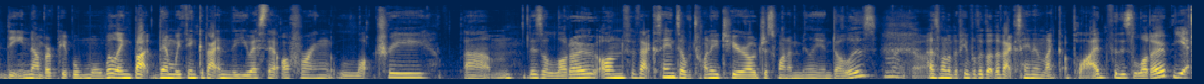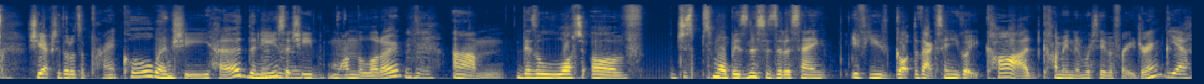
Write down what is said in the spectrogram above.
the number of people more willing. But then we think about in the US, they're offering lottery. Um, there's a lotto on for vaccines. A 22 year old just won a million dollars Oh as one of the people that got the vaccine and like applied for this lotto. Yeah. She actually thought it was a prank call when she heard the news that she'd won the lotto. Um, there's a lot of just small businesses that are saying if you've got the vaccine, you've got your card, come in and receive a free drink. Yeah.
